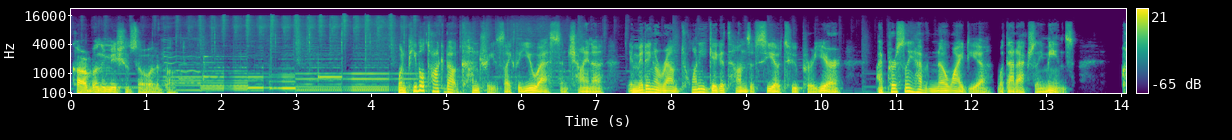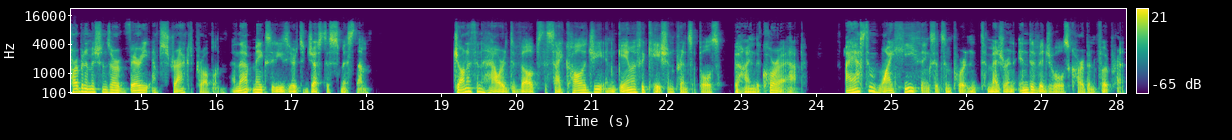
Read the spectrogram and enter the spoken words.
carbon emissions are all about when people talk about countries like the US and China emitting around 20 gigatons of CO2 per year, I personally have no idea what that actually means. Carbon emissions are a very abstract problem, and that makes it easier to just dismiss them. Jonathan Howard develops the psychology and gamification principles behind the Cora app. I asked him why he thinks it's important to measure an individual's carbon footprint.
